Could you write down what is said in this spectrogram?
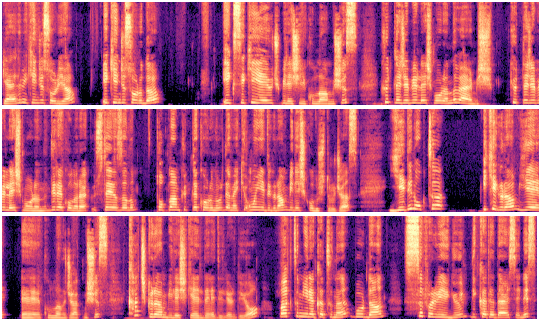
Geldim ikinci soruya. İkinci soruda X2Y3 bileşiği kullanmışız. Kütlece birleşme oranını vermiş. Kütlece birleşme oranını direkt olarak üste yazalım. Toplam kütle korunur. Demek ki 17 gram bileşik oluşturacağız. 7.2 gram Y e, kullanacakmışız. Kaç gram bileşik elde edilir diyor. Baktım yine katını. Buradan 0, dikkat ederseniz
